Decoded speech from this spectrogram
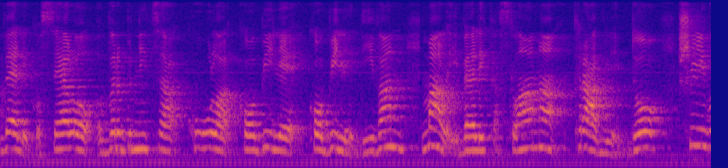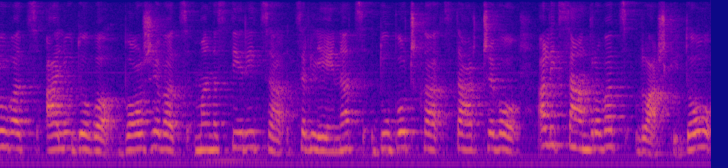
Veliko selo, Vrbnica, Kula, Kobilje, Kobilje Divan, Mala i Velika Slana, Kravlje Do, Šljivovac, Aljudova, Boževac, Manastirica, Crljenac, Dubočka, Starčevo, Aleksandrovac, Vlaški Do,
